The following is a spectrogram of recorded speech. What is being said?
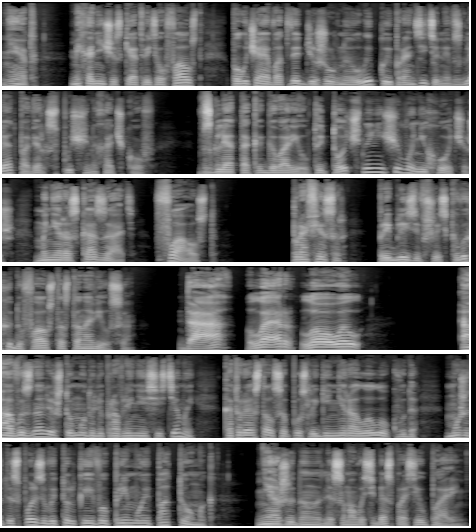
«Нет», — механически ответил Фауст, получая в ответ дежурную улыбку и пронзительный взгляд поверх спущенных очков. Взгляд так и говорил, «Ты точно ничего не хочешь мне рассказать, Фауст?» «Профессор», приблизившись к выходу, Фауст остановился. «Да, Лэр Лоуэлл», «А вы знали, что модуль управления системой, который остался после генерала Локвуда, может использовать только его прямой потомок?» Неожиданно для самого себя спросил парень.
